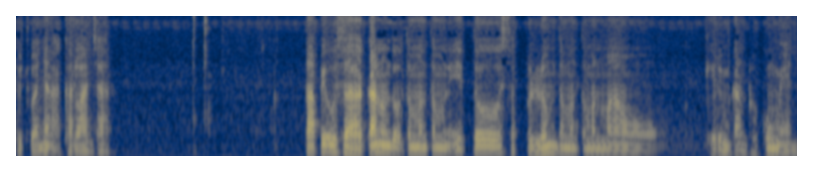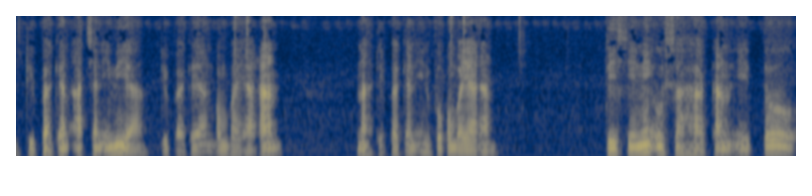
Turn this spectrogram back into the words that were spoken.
Tujuannya agar lancar. Tapi usahakan untuk teman-teman itu sebelum teman-teman mau kirimkan dokumen di bagian adsen ini ya, di bagian pembayaran. Nah, di bagian info pembayaran. Di sini usahakan itu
